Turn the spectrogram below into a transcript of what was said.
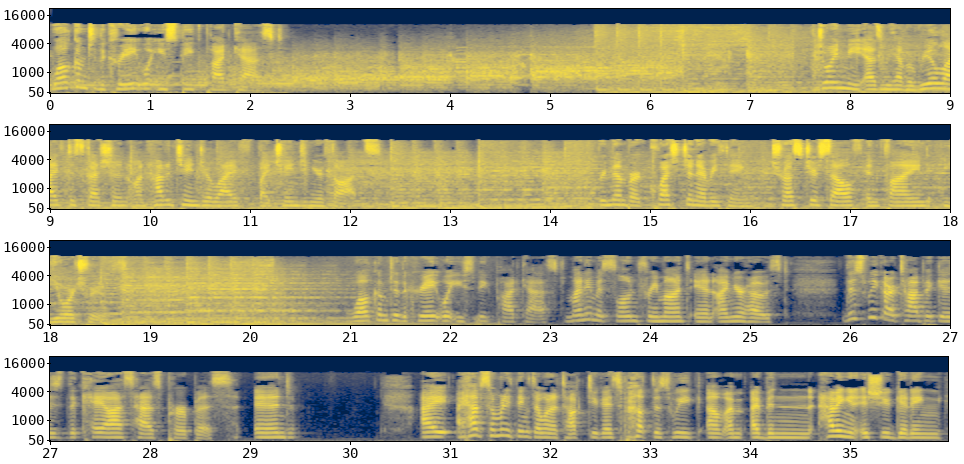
Welcome to the Create What You Speak podcast. Join me as we have a real life discussion on how to change your life by changing your thoughts. Remember, question everything, trust yourself, and find your truth. Welcome to the Create What You Speak podcast. My name is Sloan Fremont, and I'm your host. This week, our topic is The Chaos Has Purpose. And I, I have so many things I want to talk to you guys about this week. Um, I'm, I've been having an issue getting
